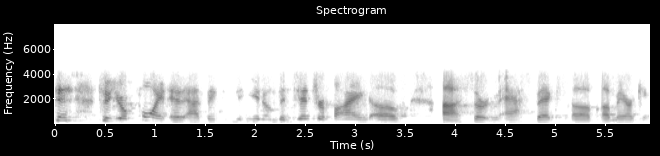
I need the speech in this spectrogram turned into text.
to your point, and I think you know the gentrifying of uh, certain aspects of American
